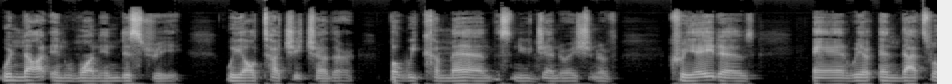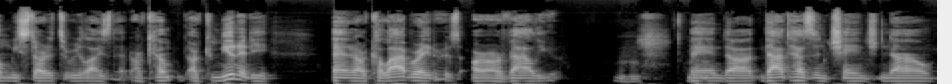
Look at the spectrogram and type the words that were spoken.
we're not in one industry. We all touch each other, but we command this new generation of creatives, and we and that's when we started to realize that our com- our community and our collaborators are our value, mm-hmm. Mm-hmm. and uh, that hasn't changed now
